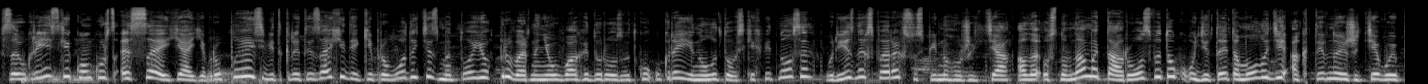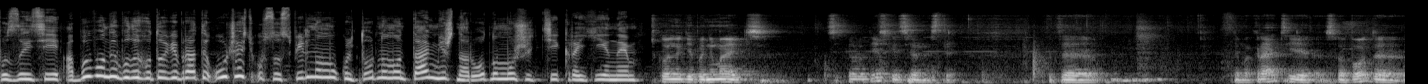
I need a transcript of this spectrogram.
Всеукраїнський конкурс есе Я європеєць відкритий захід, який проводиться з метою привернення уваги до розвитку україно-литовських відносин у різних сферах суспільного життя. Але основна мета розвиток у дітей та молоді активної життєвої позиції, аби вони були готові брати участь у суспільному, культурному та міжнародному житті країни. Школьники понимают европейские ценности. Это демократия, свобода,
